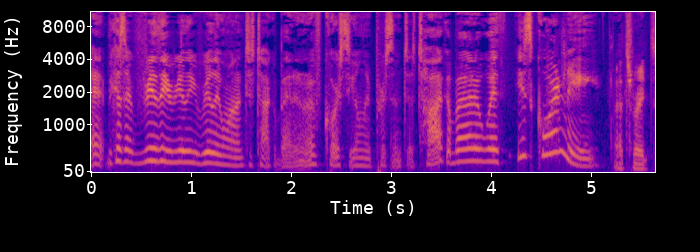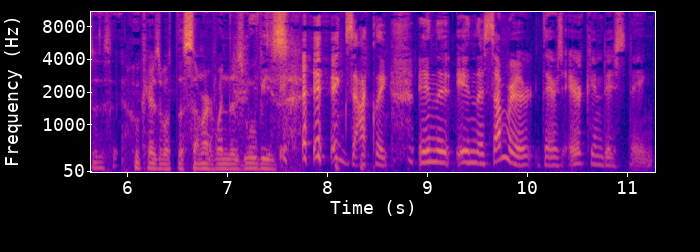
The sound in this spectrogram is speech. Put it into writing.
Uh, because i really really really wanted to talk about it. And of course the only person to talk about it with is courtney. That's right. Who cares about the summer when there's movies? exactly. In the in the summer there's air conditioning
